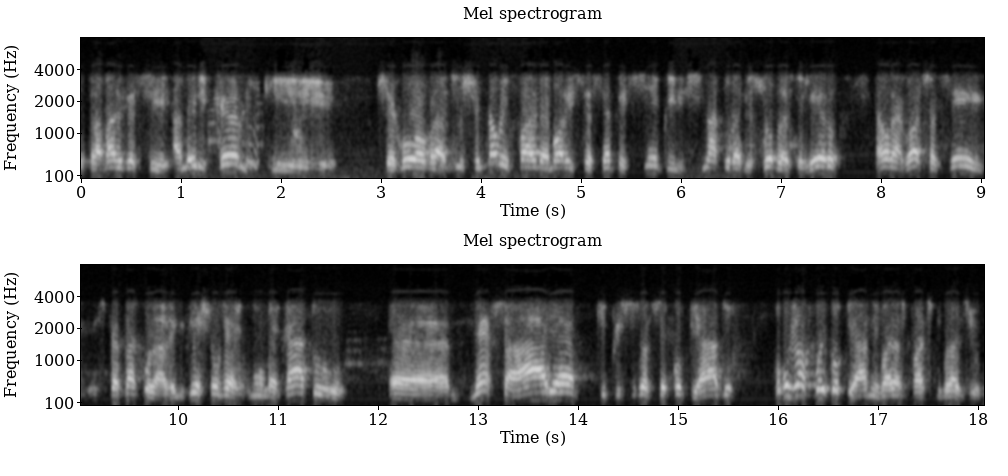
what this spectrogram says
O trabalho desse americano que chegou ao Brasil, se não me falha a memória, em 65 e se naturalizou brasileiro. É um negócio assim espetacular. Ele deixa um, um legado é, nessa área que precisa ser copiado, como já foi copiado em várias partes do Brasil.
